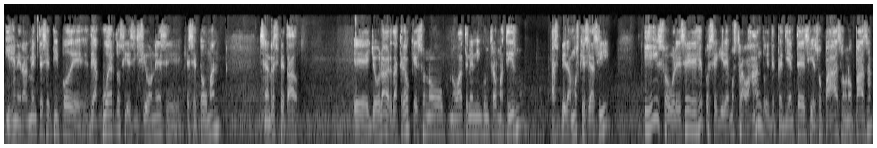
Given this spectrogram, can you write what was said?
y generalmente ese tipo de, de acuerdos y decisiones que se toman se han respetado. yo la verdad creo que eso no, no va a tener ningún traumatismo. Aspiramos que sea así y sobre ese eje, pues seguiremos trabajando, independiente de si eso pasa o no pasa.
